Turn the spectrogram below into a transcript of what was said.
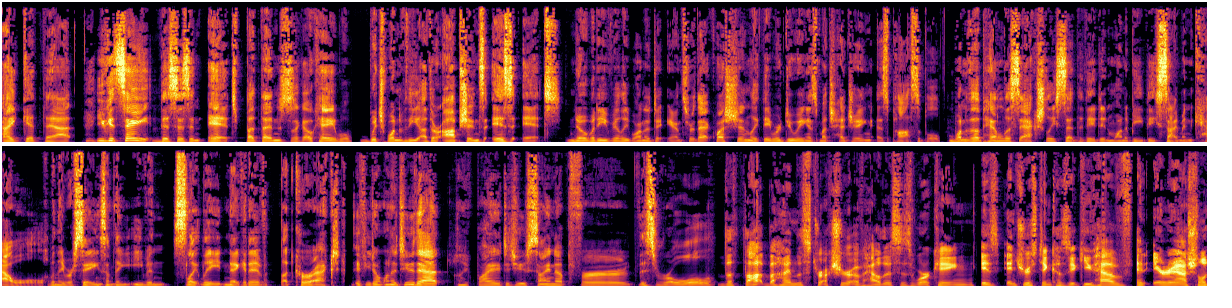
I get that. You could say this isn't it, but then it's like, okay, well, which one of the other options is it? Nobody really wanted to answer that question. Like they were doing as much hedging as possible. One of the panelists actually said that they didn't want to be the Simon Cowell when they were saying something even slightly negative, but correct. If you don't want to do that, like, why did you sign up for this role? The thought behind the structure of how this is working is interesting because like, you have an international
